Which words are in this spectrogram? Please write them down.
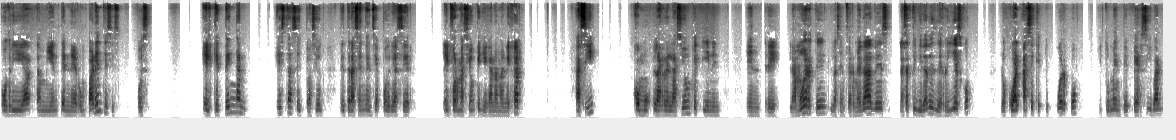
podría también tener un paréntesis, pues el que tengan esta situación de trascendencia podría ser la información que llegan a manejar, así como la relación que tienen entre la muerte, las enfermedades, las actividades de riesgo, lo cual hace que tu cuerpo y tu mente perciban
